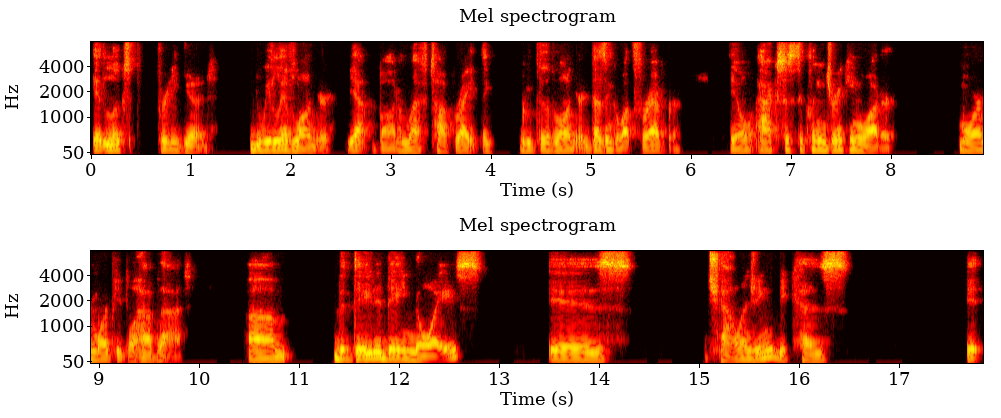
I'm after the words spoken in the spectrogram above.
it looks pretty good. We live longer. Yeah, bottom left, top right. Like we live longer. It doesn't go up forever. You know, access to clean drinking water. More and more people have that. Um, the day to day noise is challenging because it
